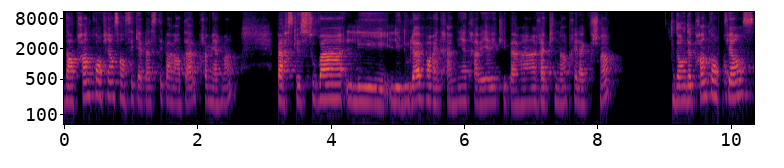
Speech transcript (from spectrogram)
dans prendre confiance en ses capacités parentales, premièrement, parce que souvent, les douleurs vont être amenées à travailler avec les parents rapidement après l'accouchement. Donc, de prendre confiance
